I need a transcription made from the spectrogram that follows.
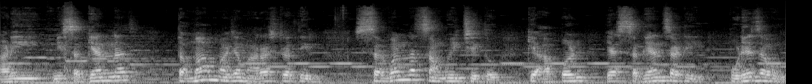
आणि मी सगळ्यांनाच तमाम माझ्या महाराष्ट्रातील सर्वांनाच सांगू इच्छितो की आपण या सगळ्यांसाठी पुढे जाऊन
